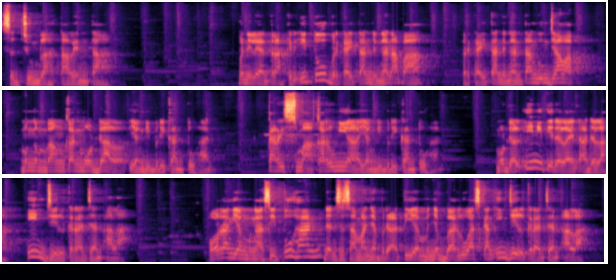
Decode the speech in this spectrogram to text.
sejumlah talenta. Penilaian terakhir itu berkaitan dengan apa? Berkaitan dengan tanggung jawab, mengembangkan modal yang diberikan Tuhan, karisma, karunia yang diberikan Tuhan. Modal ini tidak lain adalah Injil Kerajaan Allah. Orang yang mengasihi Tuhan dan sesamanya berarti ia menyebarluaskan Injil Kerajaan Allah.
